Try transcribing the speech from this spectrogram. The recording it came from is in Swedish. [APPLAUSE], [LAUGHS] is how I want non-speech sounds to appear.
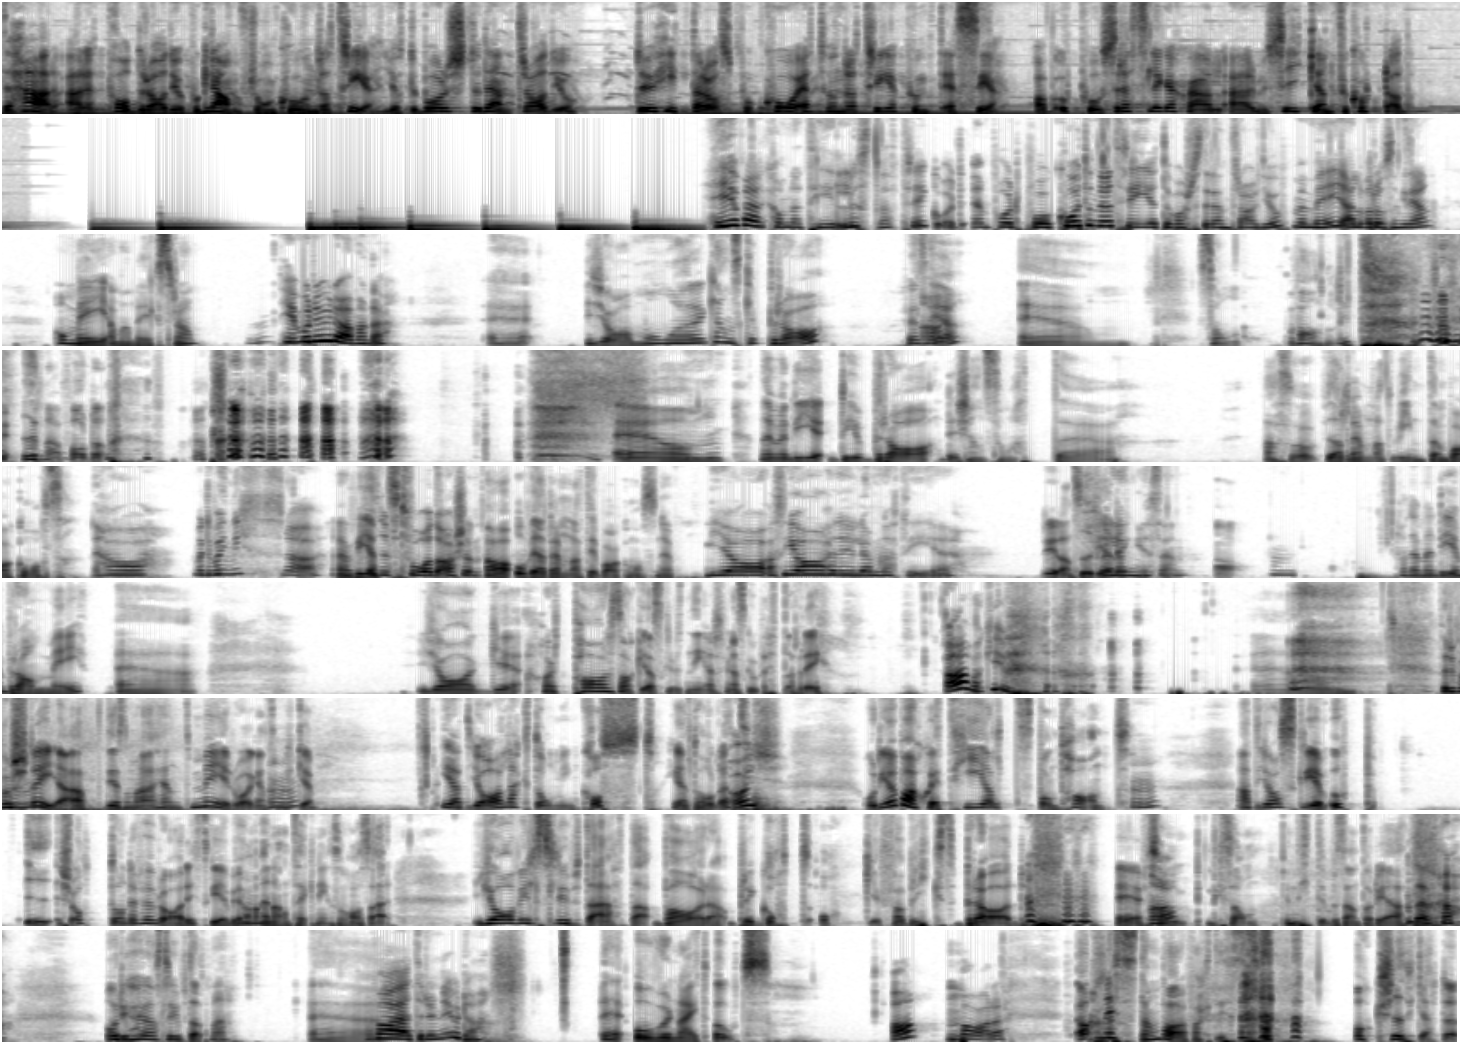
Det här är ett poddradioprogram från K103, Göteborgs studentradio. Du hittar oss på k103.se. Av upphovsrättsliga skäl är musiken förkortad. Hej och välkomna till Lusternas trädgård, en podd på K103 Göteborgs studentradio med mig, Alva Rosengren. Och mig, Amanda Ekström. Hur mår du idag, Amanda? Eh, jag mår ganska bra, får jag Ja. säga. Eh, som vanligt [LAUGHS] i den här podden. [LAUGHS] Ehm, Nej men det, det är bra, det känns som att eh, alltså, vi har lämnat vintern bakom oss. Ja, men det var ju nyss snö. Jag För vet. typ två dagar sedan. Ja, och vi har lämnat det bakom oss nu. Ja, alltså jag hade ju lämnat det Redan för tidigare. länge sedan. Nej men det är bra med mig. Eh, jag har ett par saker jag har skrivit ner som jag ska berätta för dig. Ja, vad kul. [LAUGHS] Ehm, för det första är att det som har hänt mig då ganska Mm. mycket är att jag har lagt om min kost helt och hållet. Oj. Och det har bara skett helt spontant. Mm. Att jag skrev upp i 28 februari skrev jag Mm. en anteckning som var så här. Jag vill sluta äta bara Bregott och fabriksbröd. [LAUGHS] eh, som liksom 90% av det jag äter. Och det har jag slutat med. Eh, Vad äter du nu då? eh, overnight oats. Ja, Mm. bara. Ja, nästan bara faktiskt. [LAUGHS] och kikärtor.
